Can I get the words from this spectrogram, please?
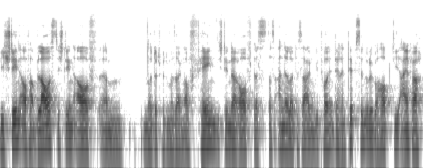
die stehen auf Applaus, die stehen auf ähm, Neudeutsch würde man sagen, auf Fame. Die stehen darauf, dass, dass andere Leute sagen, wie toll deren Tipps sind oder überhaupt, die einfach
